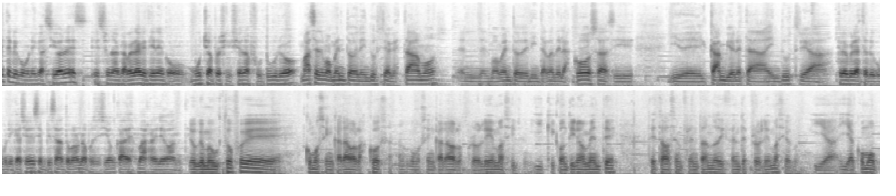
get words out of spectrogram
en telecomunicaciones es una carrera que tiene como mucha proyección a futuro, más en el momento de la industria que estamos, en el momento del Internet de las cosas y, del cambio en esta industria. Creo que las telecomunicaciones empiezan a tomar una posición cada vez más relevante. Lo que me gustó fue cómo se encaraban las cosas, cómo se encaraban los problemas y que continuamente te estabas enfrentando a diferentes problemas y a, cómo,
